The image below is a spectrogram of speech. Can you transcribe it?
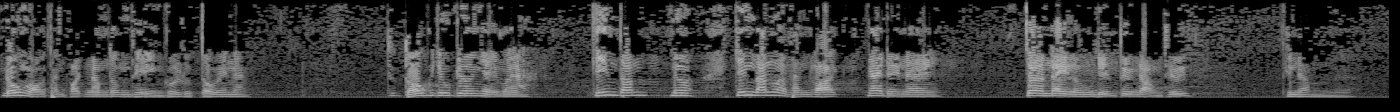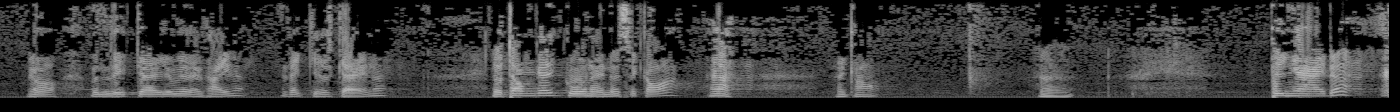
đố ngộ thành Phật năm thông thiền của luật tổ Việt Nam. Tổ của chủ trương vậy mà. Kiến tánh, đúng không? kiến tánh là thành Phật ngay đời này. Cho nên đây là một điểm tương đồng thứ cái năm nữa. Đúng không? Mình liệt kê cho quý thầy thấy đó. Thầy kể, kể nó. Là trong cái cua này nó sẽ có ha sẽ có. À. thì ngài đó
